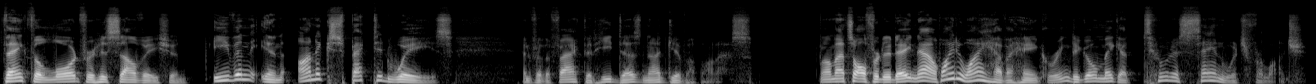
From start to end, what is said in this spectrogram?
thank the Lord for his salvation, even in unexpected ways, and for the fact that he does not give up on us. Well, that's all for today. Now, why do I have a hankering to go make a tuna sandwich for lunch?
